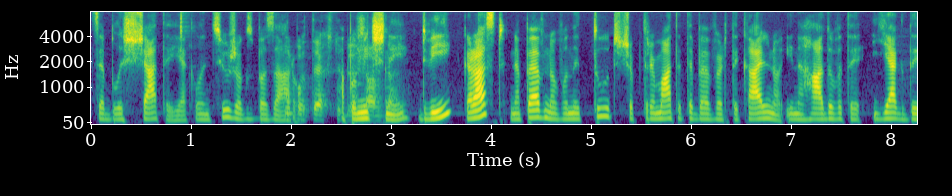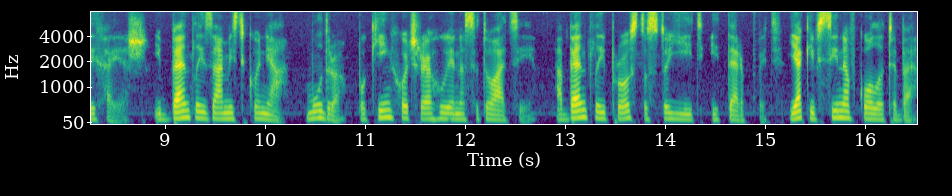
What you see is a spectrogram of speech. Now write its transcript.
це блищати, як ланцюжок з базару. Тексту А помічний дві гаразд, напевно, вони тут, щоб тримати тебе вертикально і нагадувати, як дихаєш. І Бентлей замість коня. Мудро, бо кінь хоч реагує на ситуації. А Бентлей просто стоїть і терпить, як і всі навколо тебе.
